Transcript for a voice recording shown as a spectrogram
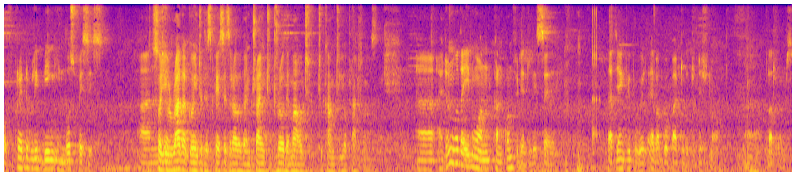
of credibly being in those spaces. And So you'd rather go into the spaces rather than trying to draw them out to come to your platforms. Uh, I don't know whether anyone can confidently say that young people will ever go back to the traditional uh, platforms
